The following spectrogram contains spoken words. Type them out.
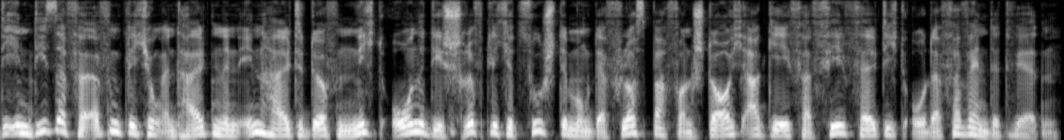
Die in dieser Veröffentlichung enthaltenen Inhalte dürfen nicht ohne die schriftliche Zustimmung der Flossbach von Storch AG vervielfältigt oder verwendet werden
